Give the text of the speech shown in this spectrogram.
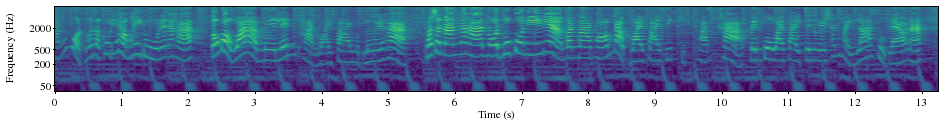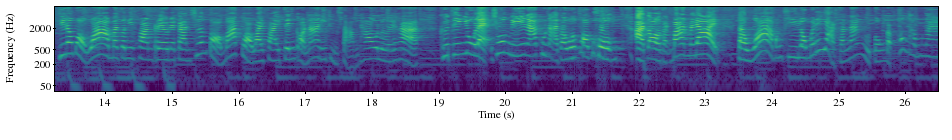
ทั้งหมดเมื่อสักครู่ที่ทำให้ดูเนี่ยนะคะ ต้องบอกว่าเมย์เล่นผ่าน Wi-Fi หมดเลยค่ะ เพราะฉะนั้นนะคะโน้ตบุ๊กตัวนี้เนี่ยมันมาพร้อมกับ Wi-Fi 6 Gig Plus ค่ะ เป็นตัว Wi-Fi Generation ใหม่ล่าสุดแล้วนะ ที่ต้องบอกว่ามันจะมีความเร็วในการเชื่อมต่อมากกว่า Wi-Fi เจนก่อนหน้านี้ถึง 3 เท่าเลยค่ะคือจริงอยู่แหละช่วงนี้นะ คุณอาจจะ work from home อาจจะออกจากบ้านไม่ได้ แต่ว่าบางทีเราไม่ได้อยากจะนั่งอยู่ตรงแบบห้องทำงา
